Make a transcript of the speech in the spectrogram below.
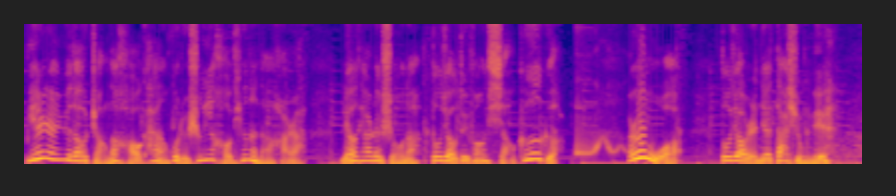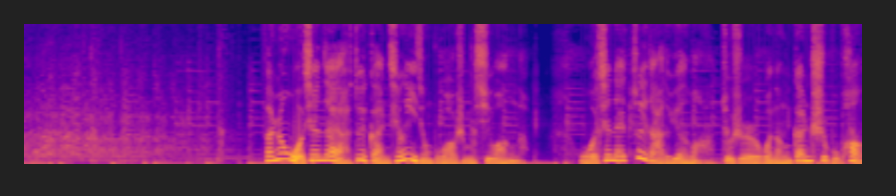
别人遇到长得好看或者声音好听的男孩啊，聊天的时候呢，都叫对方小哥哥，而我都叫人家大兄弟。反正我现在啊，对感情已经不抱什么希望了。我现在最大的愿望就是我能干吃不胖。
